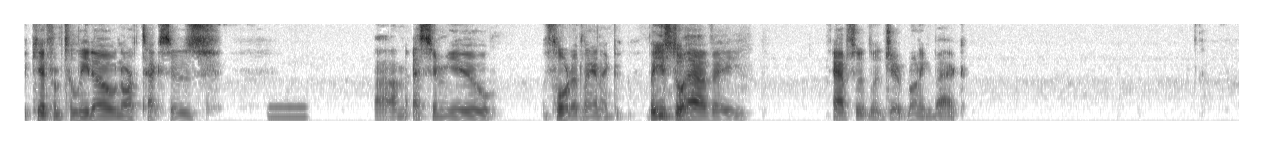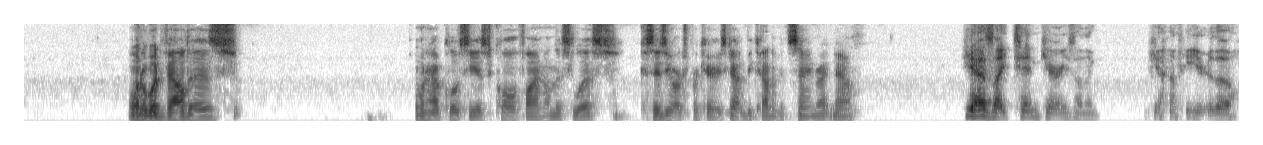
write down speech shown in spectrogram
a kid from Toledo, North Texas, um, SMU, Florida Atlantic. But you still have a absolute legit running back. I wonder what Valdez. I wonder how close he is to qualifying on this list because his yards per carry's got to be kind of insane right now. He has like ten carries on the on the year though.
